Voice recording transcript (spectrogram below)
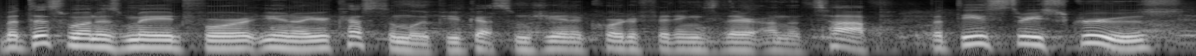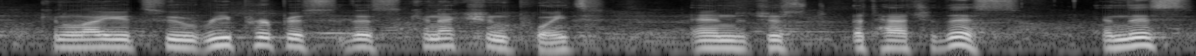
But this one is made for, you know, your custom loop. You've got some G and a quarter fittings there on the top. But these three screws can allow you to repurpose this connection point and just attach this. And this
